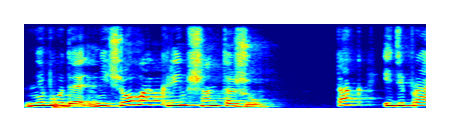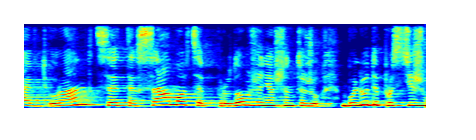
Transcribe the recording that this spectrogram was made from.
не буде нічого, крім шантажу. Так? І deprived уран це те саме, це продовження шантажу. Бо люди прості ж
